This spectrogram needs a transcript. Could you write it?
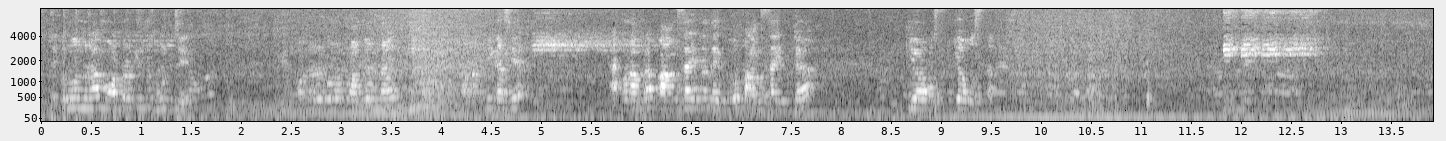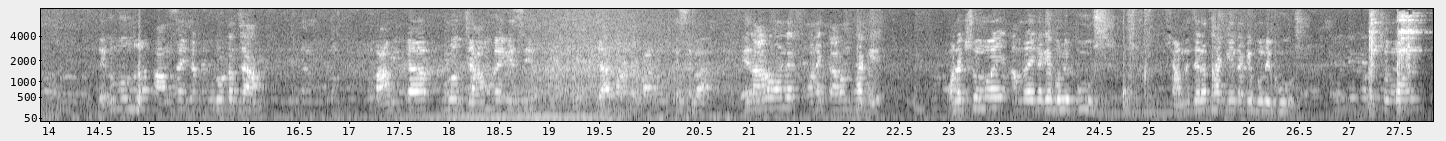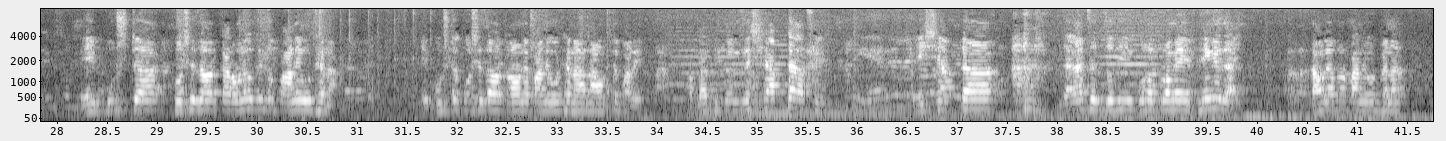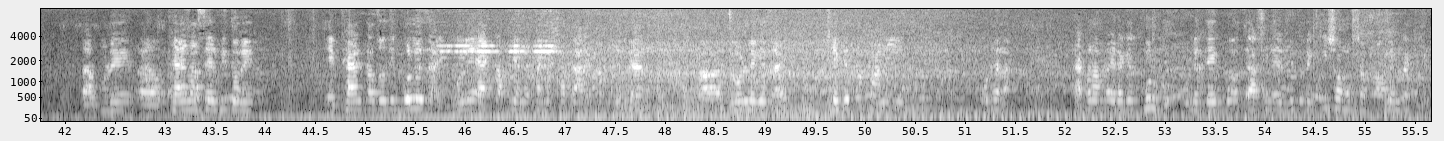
দেখুন বন্ধুরা মোটর কিন্তু ঘুরছে। মোটরের কোনো প্রবলেম নাই। মোটর ঠিক আছে। এখন আমরা পাম্প সাইডটা দেখব। পাম্প সাইডটা কি অবস্থা কি অবস্থা? দেখুন বন্ধুরা পাম্প সাইডটা পুরোটা জাম পাম্পটা পুরো জাম হয়ে গেছে, যার কারণে পানি উঠতেছে না। এর আরও অনেক অনেক কারণ থাকে। অনেক সময় আমরা এটাকে বলি বুশ সামনে যারা থাকে, এটাকে বলি বুশ অনেক সময় এই বুশটা খসে যাওয়ার কারণেও কিন্তু পানি উঠে না। এই বুশটা খসে যাওয়ার কারণে পানি ওঠে না না উঠতে পারে। আপনার ভিতরে যে শ্যাপটা আছে, এই শ্যাপটা দেখা যাচ্ছে যদি কোনো ক্রমে ভেঙে যায়, তাহলে আপনার পানি উঠবে না। তারপরে ফ্যান আছে এর ভিতরে। এই ফ্যানটা যদি গলে যায় গলে একটা ফ্যান ফ্যানের সাথে আরেকটা যদি ফ্যান জোর লেগে যায় সেক্ষেত্রে পানি ওঠে না। এখন আমরা এটাকে খুলবো খুলে দেখব যে আসলে এর ভিতরে কী সমস্যা প্রবলেমটা কি।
